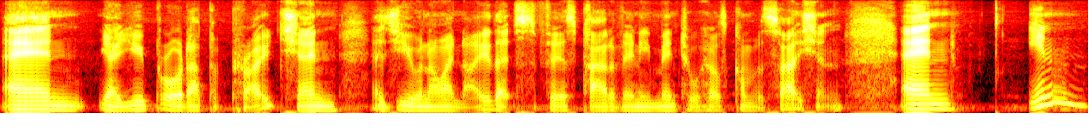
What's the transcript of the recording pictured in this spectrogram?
And you know, you brought up approach, and as you and I know, that's the first part of any mental health conversation. And in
